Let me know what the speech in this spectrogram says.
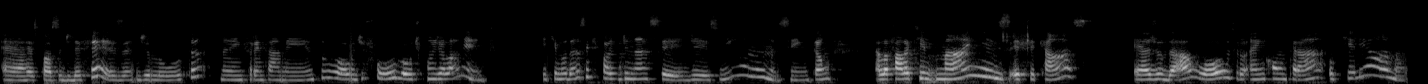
É a resposta de defesa, de luta, né, enfrentamento, ou de fuga, ou de congelamento. E que mudança que pode nascer disso? Nenhuma, assim. Então, ela fala que mais eficaz é ajudar o outro a encontrar o que ele ama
